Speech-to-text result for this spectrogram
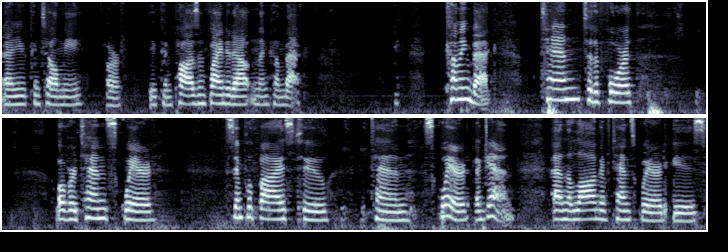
and you can tell me, or you can pause and find it out and then come back. Coming back, 10 to the fourth over 10 squared simplifies to 10 squared again. And the log of 10 squared is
